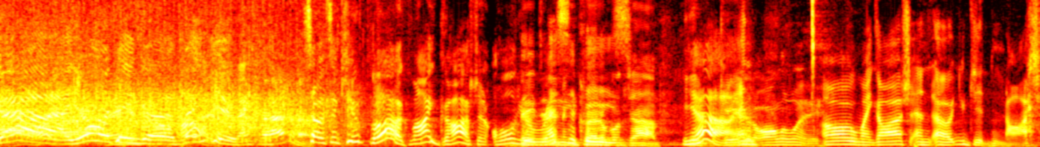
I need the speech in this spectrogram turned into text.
Yeah, you're looking good. Thank you. Thanks for having us. So it's a cute book. My gosh, and all they your did recipes. an incredible job. Yeah. Gave and- it all away. Oh my gosh, and oh, you did not.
